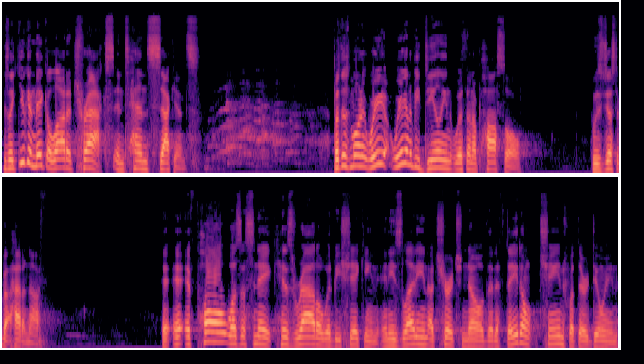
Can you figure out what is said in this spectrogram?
He's like, you can make a lot of tracks in 10 seconds. But this morning, we, we're going to be dealing with an apostle who's just about had enough. If Paul was a snake, his rattle would be shaking, and he's letting a church know that if they don't change what they're doing,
